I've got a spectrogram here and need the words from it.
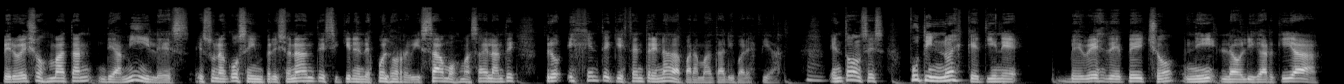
pero ellos matan de a miles. Es una cosa impresionante, si quieren después lo revisamos más adelante, pero es gente que está entrenada para matar y para espiar. Mm. Entonces, Putin no es que tiene bebés de pecho ni la oligarquía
